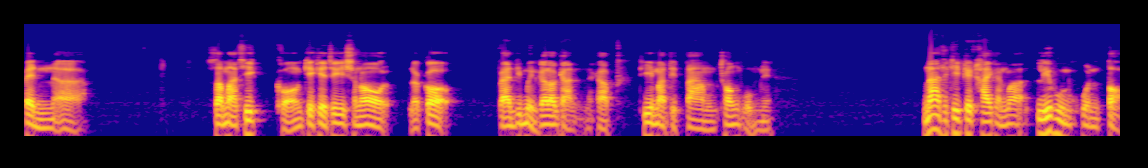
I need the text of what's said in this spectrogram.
เป็นสมาชิกของ JKJ Channel แล้วก็แฟนที่หมื่นก็แล้วกันนะครับ ที่มาติดตามช่องผมเนี่ยน่าจะคิดคล้ายๆกันว่าลิเวอร์พูลควรต่อ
